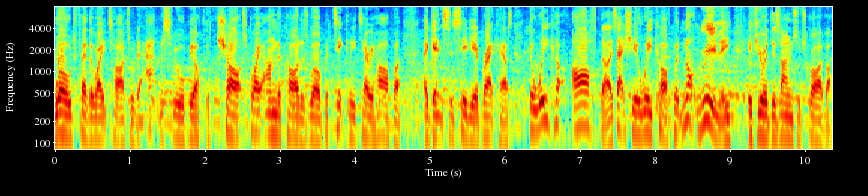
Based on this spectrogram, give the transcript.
world featherweight title. The atmosphere will be off the charts. Great undercard as well, particularly Terri Harper against Cecilia Brækhus. The week after is actually a week off, but not really if you're a DAZN subscriber.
